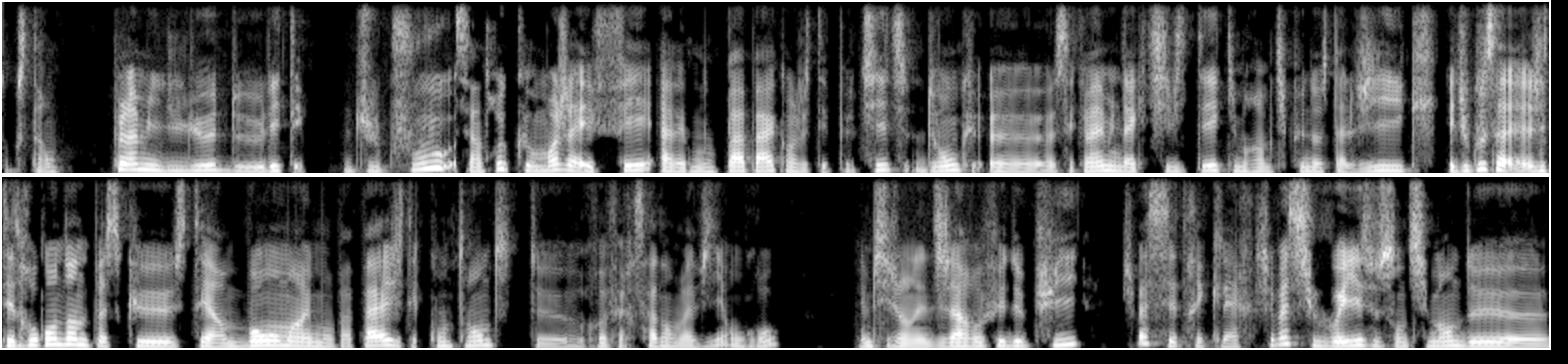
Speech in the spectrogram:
Donc c'était en plein milieu de l'été. Du coup, c'est un truc que moi j'avais fait avec mon papa quand j'étais petite, donc c'est quand même une activité qui me rend un petit peu nostalgique. Et du coup, j'étais trop contente parce que c'était un bon moment avec mon papa et j'étais contente de refaire ça dans ma vie, en gros. Même si j'en ai déjà refait depuis. Je sais pas si c'est très clair. Je sais pas si vous voyez ce sentiment de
